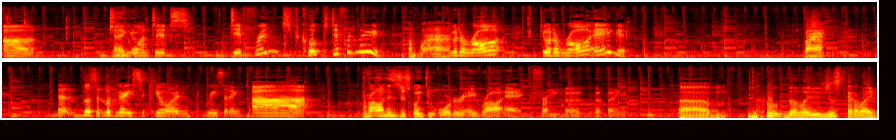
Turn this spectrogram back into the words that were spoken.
Uh, do There you you want it different, cooked differently? Do you Bah, want a raw? Do you want a raw egg? Bah. That doesn't look very secure in reasoning. Ah, Brann is just going to order a raw egg from the the thing. Um, the lady just kind of like,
